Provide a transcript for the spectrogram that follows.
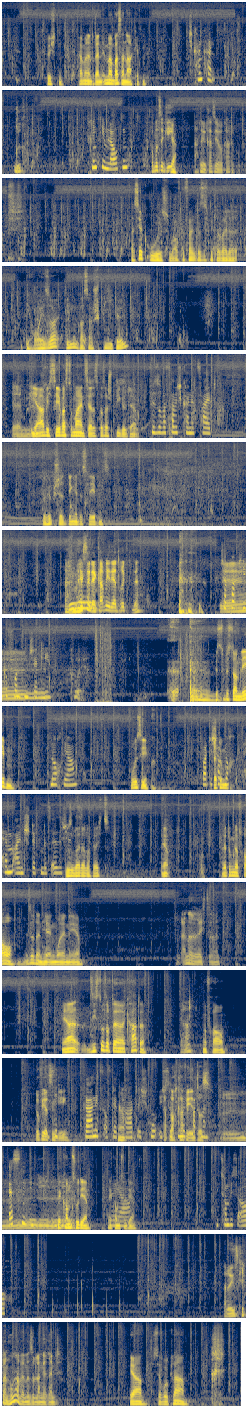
Flüchten. Permanent rennen. Immer Wasser nachkippen. Kann kein... Trinkt die im Laufen? Komm uns entgegen. Ja. Ach nee, du kannst nicht auf die Karte gucken. Das ist ja cool. Ist schon mal aufgefallen, dass sich mittlerweile die Häuser im Wasser spiegeln. Ähm, nee. Ja, aber ich sehe, was du meinst. Ja, das Wasser spiegelt, ja. Für sowas habe ich keine Zeit. So hübsche Dinge des Lebens. Ach, merkst du, der Kaffee, der drückt, ne? Ich habe Papier Äh, gefunden, Jackie. Cool. Bist du, bist du am Leben? Noch, ja. Wo ist sie? Warte, ich habe Rettung. noch Hem einstecken, das esse ich Müssen jetzt. weiter nach rechts. Rettung der Frau. Ist er denn hier irgendwo in der Nähe? Und andere rechts. oder? Ja, siehst du uns auf der Karte, Ja, junge Frau? ich laufe jetzt entgegen. Gar nichts auf der Ja. Karte. Ich, ich Ich habe noch Kaffee-Intus. Essen in die, in Wir kommen zu dir. Wir kommen zu dir. die Zombies auch. Allerdings kriegt man Hunger, wenn man so lange rennt. Ja, ist ja wohl klar.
